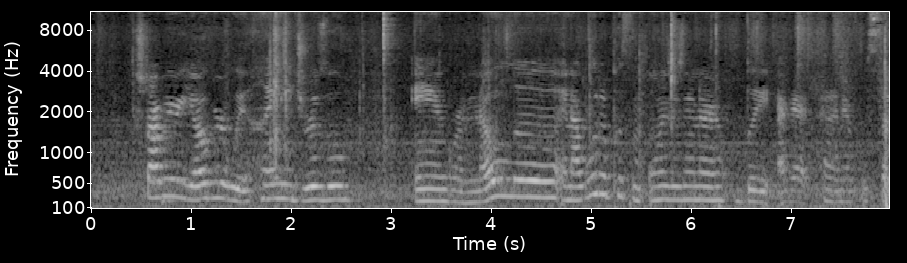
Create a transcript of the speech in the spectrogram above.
strawberry yogurt with honey drizzle and granola. And I would have put some oranges in there, but I got pineapples. So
